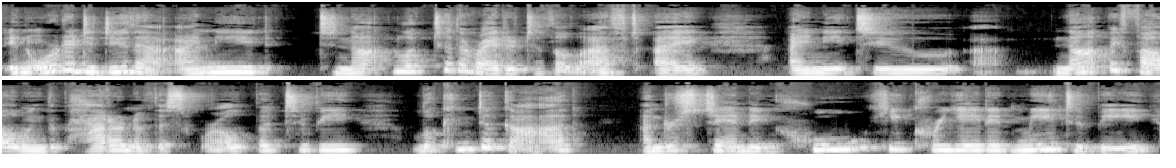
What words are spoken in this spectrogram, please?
in order to do that, I need to not look to the right or to the left. I, I need to uh, not be following the pattern of this world, but to be looking to God understanding who he created me to be,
